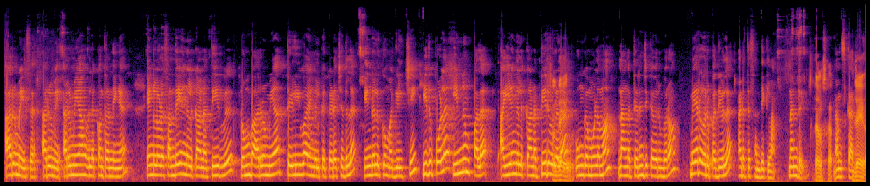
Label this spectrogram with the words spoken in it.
அருமை சார் அருமை. அருமையாக விளக்கம் தந்தீங்க. எங்களோட சந்தேகங்களுக்கான தீர்வு ரொம்ப அருமையா தெளிவா எங்களுக்கு கிடைச்சதுல எங்களுக்கும் மகிழ்ச்சி. இது போல இன்னும் பல ஐயங்களுக்கான தீர்வுகளை உங்க மூலமா நாங்க தெரிஞ்சுக்க விரும்புறோம். வேற ஒரு பதிவுல அடுத்து சந்திக்கலாம். நன்றி. ஜெய் வராகி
